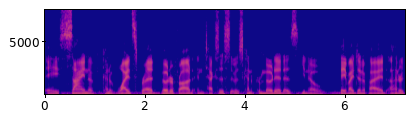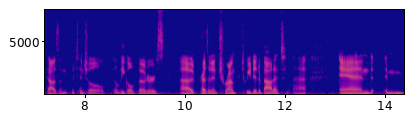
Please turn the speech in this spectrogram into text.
a sign of kind of widespread voter fraud in Texas. It was kind of promoted as, you know, they've identified 100,000 potential illegal voters. Uh, President Trump tweeted about it. Uh, and Im-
